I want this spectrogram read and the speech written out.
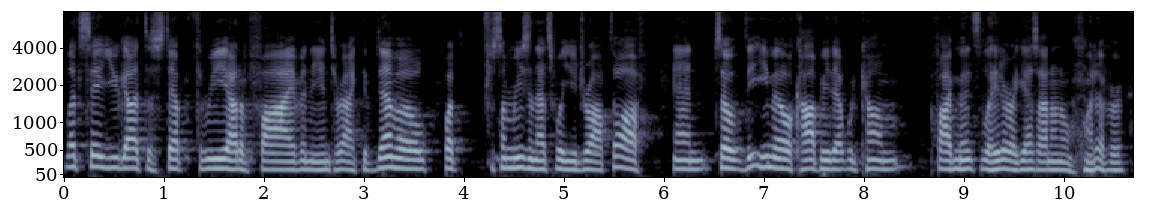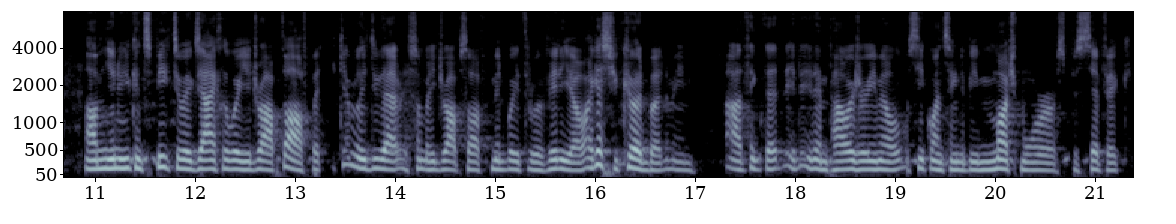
let's say you got to step three out of five in the interactive demo, but for some reason that's where you dropped off. And so the email copy that would come five minutes later, I guess, I don't know, whatever, um, you know, you can speak to exactly where you dropped off, but you can't really do that if somebody drops off midway through a video. I guess you could, but I mean, I think that it, it empowers your email sequencing to be much more specific.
